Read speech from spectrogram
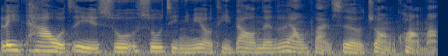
利他，我自己书书籍里面有提到能量反射的状况嘛。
